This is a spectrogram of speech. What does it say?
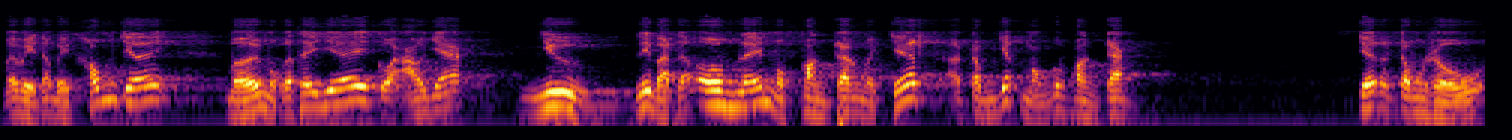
Bởi vì nó bị khống chế bởi một cái thế giới của ảo giác như lý bạch đã ôm lấy một phần trăng và chết ở trong giấc mộng của phần trăng. Chết ở trong rượu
